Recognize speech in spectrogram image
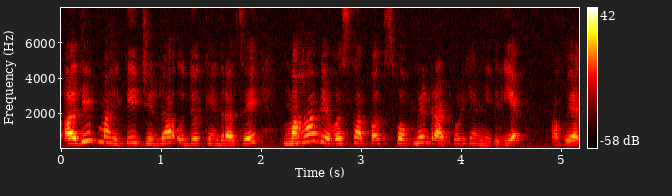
अधिक माहिती जिल्हा उद्योग केंद्राचे महाव्यवस्थापक स्वप्नील राठोड यांनी दिली आहे. पाहुयात.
